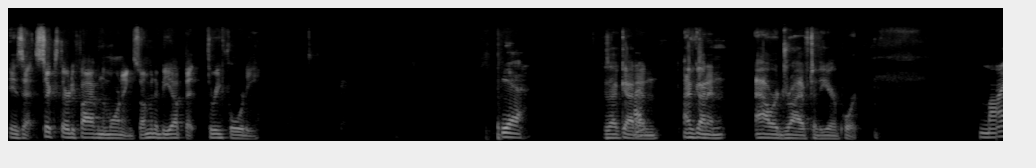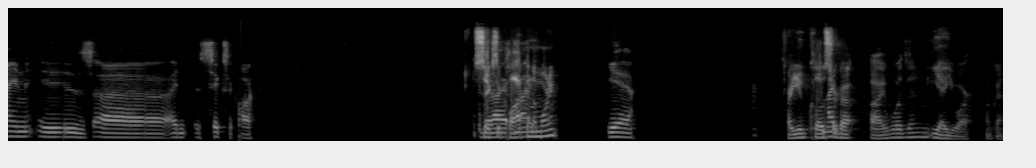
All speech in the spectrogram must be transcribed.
is at 6:35 in the morning, so I'm going to be up at 3:40 Yeah, because I've got I- an I've got an hour drive to the airport. Mine is uh six o'clock. Six But I- o'clock in the morning. Yeah, Are you closer My- to Iowa than? Yeah, you are. Okay.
